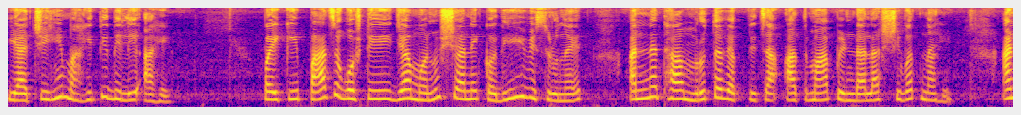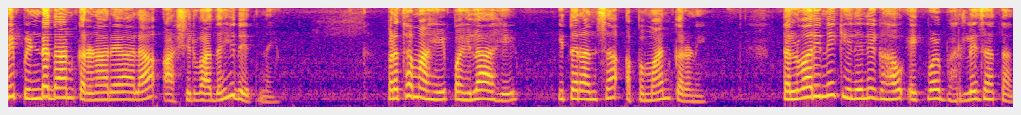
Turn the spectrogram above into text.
याचीही माहिती दिली आहे. पैकी पाच गोष्टी ज्या मनुष्याने कधीही विसरू नयेत अन्यथा मृत व्यक्तीचा आत्मा पिंडाला शिवत नाही आणि पिंडदान करणाऱ्याला आशीर्वादही देत नाही. प्रथम आहे पहिला आहे इतरांचा अपमान करणे. तलवारीने केलेले घाव एकवळ भरले जातात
